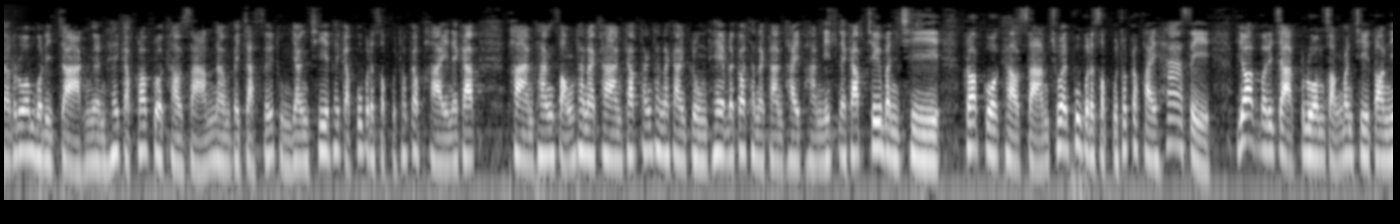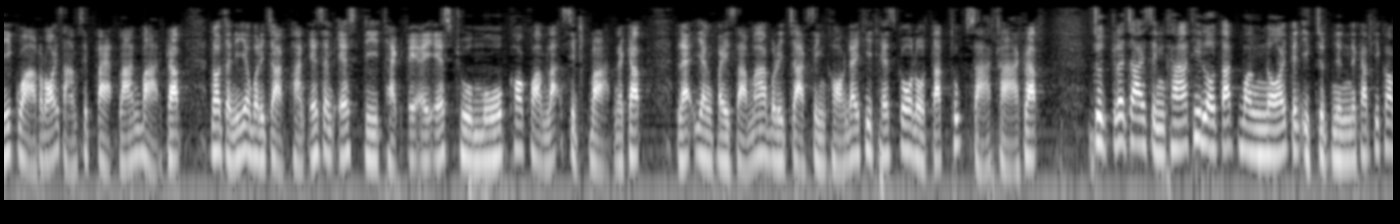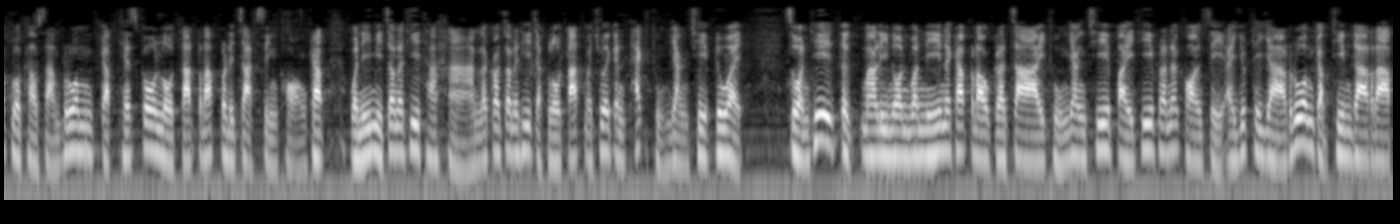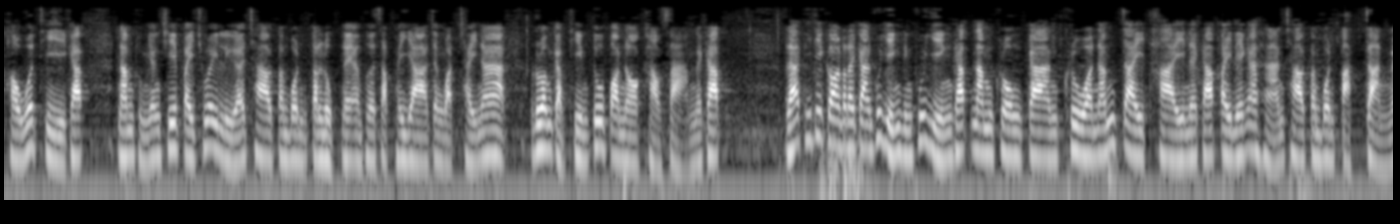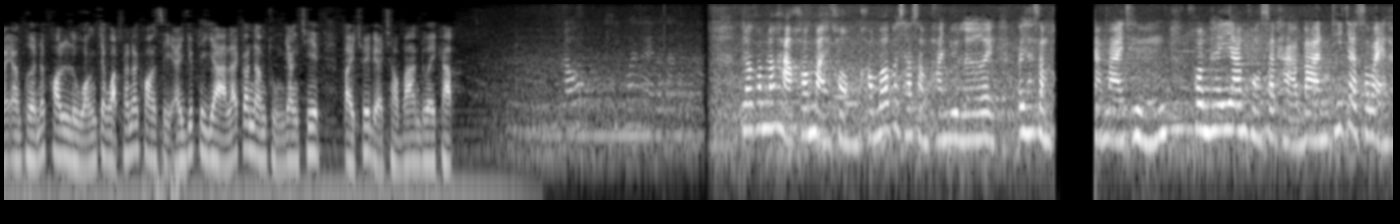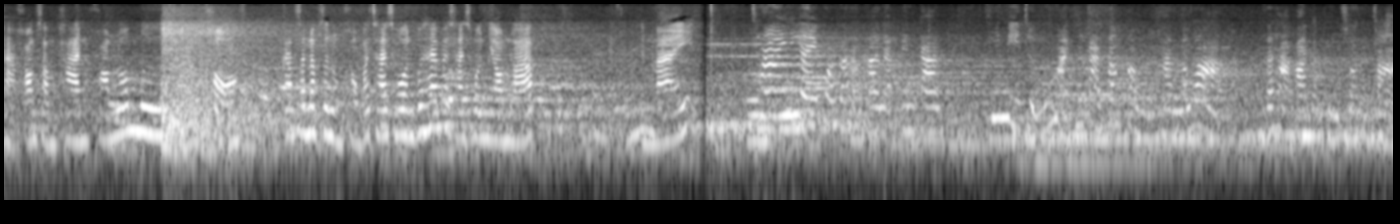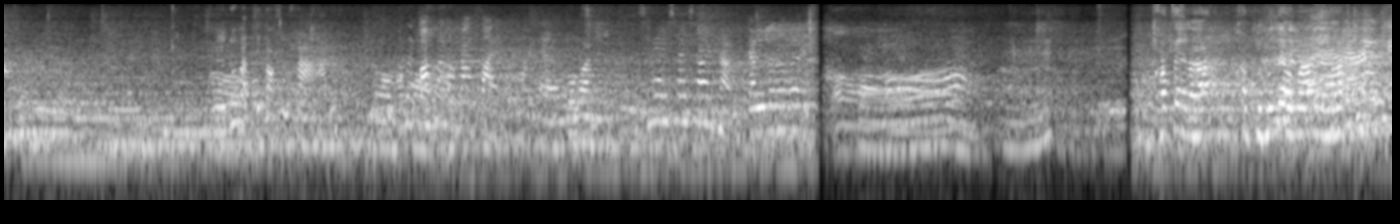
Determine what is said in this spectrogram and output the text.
จะร่วมบริจาคเงินให้กับครอบครัวข่าวสามนำไปจัดซื้อถุงยางชีพให้กับผู้ประสบอุทกภัยนะครับ ผ่านทาง 2 ธนาคารครับ ทั้งธนาคารกรุงเทพและก็ธนาคารไทยพาณิชย์นะครับ ชื่อบัญชี ครอบครัวข่าวสามช่วยผู้ประสบอุทกภัย 54 ยอดบริจาครวม 2 บัญชีตอนนี้กว่า 138 ล้านบาทครับ นอกจากนี้ยังบริจาคผ่าน SMS d t a g AIS True Move ข้อความละ 10 บาทนะครับ และยังไปสามารถบริจาคสิ่งของได้ที่ Tesco Lotus ทุกสาขาครับ จุดกระจายสินค้าที่โลตัสวังน้อยเป็นอีกจุดหนึ่งนะครับที่ครอบครัวข่าวสามร่วมกับเทสโก้โลตัสรับบริจาคสิ่งของครับวันนี้มีเจ้าหน้าที่ทหารแล้วก็เจ้าหน้าที่จากโลตัสมาช่วยกันแพ็คถุงยางชีพด้วย ส่วนที่ตึกมารีนนท์วันนี้นะครับเรากระจายถุงยางชีพไปที่พระนครศรีอยุธยาร่วมกับทีมดารา Power T ครับนำถุงยางชีพไปช่วยเหลือชาวตำบลตลุกในอำเภอสัพพยาจังหวัดชัยนาทร่วมกับทีมตู้ปอนอข่าวสามนะครับ และพิธีกรรายการผู้หญิงถึงผู้หญิงครับนำโครงการครัวน้ำใจไทยนะครับไปเลี้ยงอาหารชาวตำบลปักจันทร์ในอำเภอนครหลวง จังหวัดพระนครศรีอยุธยา และก็นำถุงยางชีพไปช่วยเหลือชาวบ้านด้วยครับ แล้วคิดว่าไงแล้วกันเรากำลังหาความหมายของคำว่าประชาสัมพันธ์อยู่เลย ประชาสัมพันธ์หมายถึงความพยายามของสถาบันที่จะแสวงหาความสัมพันธ์ ความร่วมมือของการสนับสนุนของประชาชนเพื่อให้ประชาชนยอมรับ เห็นไหม ใช่นี่ไงความสัมพันธ์อะเป็นการ ที่มีจุดมุ่งหมายเพื่อการสร้างความสัมพันธ์ระหว่างสถาบันกับชุมชนต่างๆในรูปแบบติดต่อสื่อสารเข้าใจป้าเพื่อนเราหน้าใจประมาณนั้นประมาณใช่ใช่ใช่ค่ะกันเลยเข้าใจแล้วขอบคุณที่เร็วมากนะโอเคขอบคุณนะ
